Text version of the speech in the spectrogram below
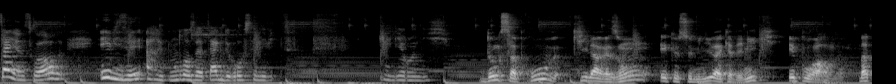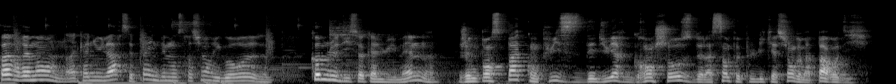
Science Wars et visait à répondre aux attaques de Gross et Levitt. Quelle ironie. Donc ça prouve qu'il a raison et que ce milieu académique est pour Harve. Bah pas vraiment, un canular c'est pas une démonstration rigoureuse. Comme le dit Sokal lui-même, Je ne pense pas qu'on puisse déduire grand-chose de la simple publication de ma parodie.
